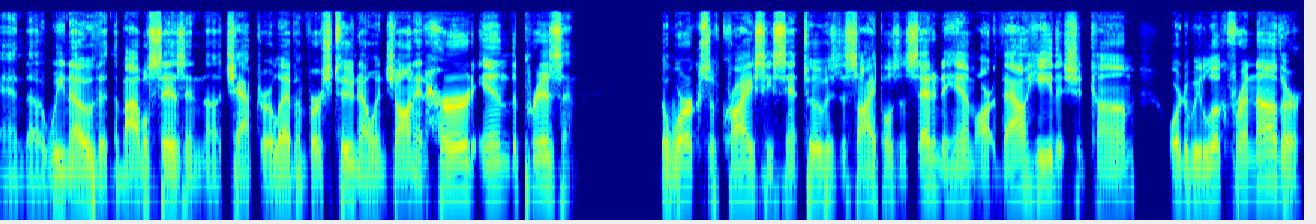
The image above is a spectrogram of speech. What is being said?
And uh, we know that the Bible says in uh, chapter 11, verse 2 Now, when John had heard in the prison the works of Christ, he sent two of his disciples and said unto him, Art thou he that should come, or do we look for another?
